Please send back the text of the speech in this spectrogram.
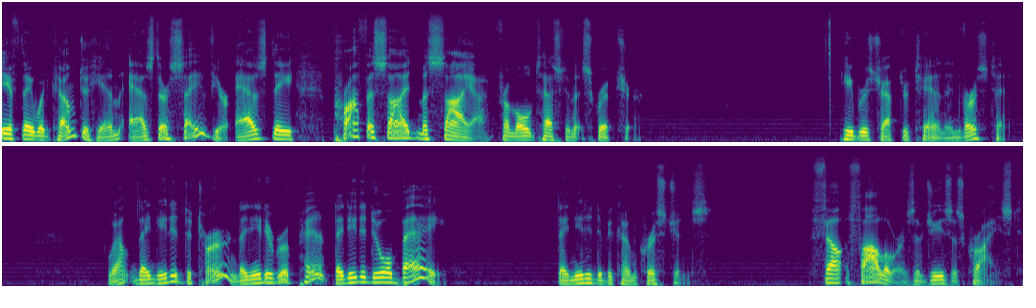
if they would come to him as their Savior, as the prophesied Messiah from Old Testament Scripture. Hebrews chapter 10 and verse 10. Well, they needed to turn. They needed to repent. They needed to obey. They needed to become Christians, followers of Jesus Christ.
